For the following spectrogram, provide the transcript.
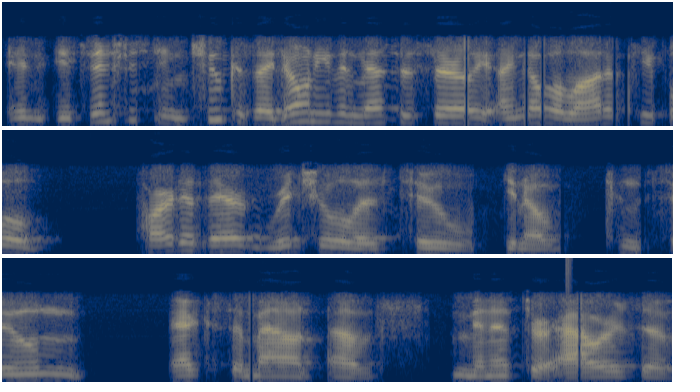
it, it's interesting too because I don't even necessarily I know a lot of people part of their ritual is to you know consume X amount of minutes or hours of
